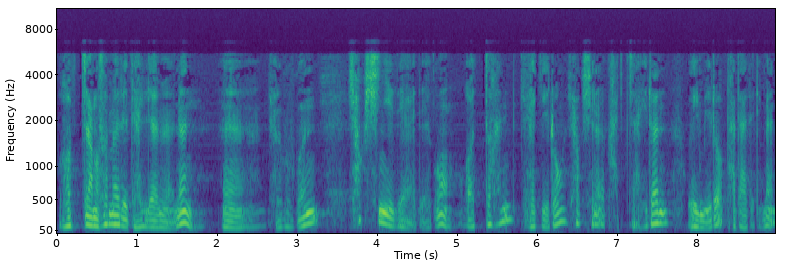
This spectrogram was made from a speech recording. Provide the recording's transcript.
업장 소멸이 되려면은 예, 결국은 혁신이 돼야 되고 어떠한 계기로 혁신을 갖자 이런 의미로 받아들이면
